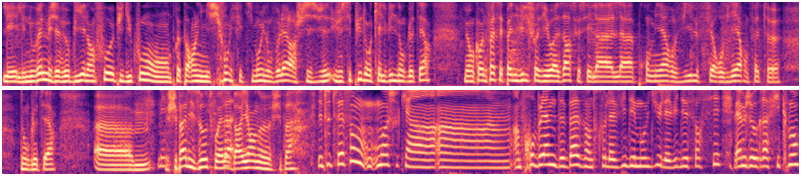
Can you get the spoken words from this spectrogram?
les, les nouvelles, mais j'avais oublié l'info. Et puis, du coup, en préparant l'émission, effectivement, ils l'ont volé. Alors, je, je, je sais plus dans quelle ville d'Angleterre. Mais encore une fois, c'est pas une ville choisie au hasard, parce que c'est la, la première ville ferroviaire, en fait, euh, d'Angleterre. Euh, Mais- je sais pas, les autres, ouais, la Bah- barrière, euh, je sais pas. De toute façon, moi je trouve qu'il y a un, un- un problème de base entre la vie des moldus et la vie des sorciers, même géographiquement.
